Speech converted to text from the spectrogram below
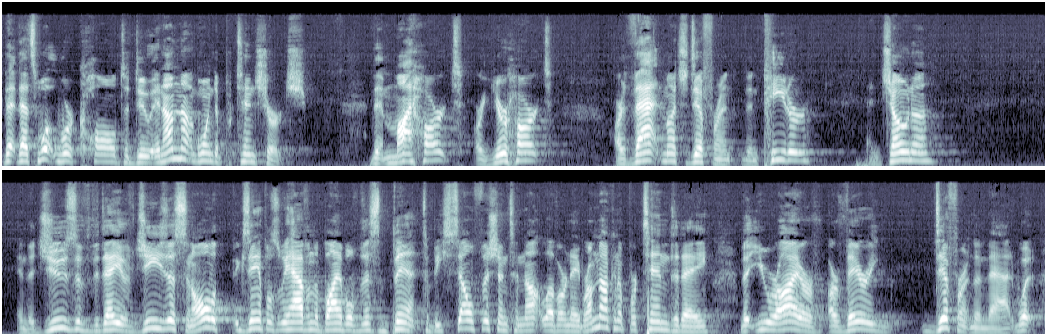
that, that's what we're called to do. And I'm not going to pretend, church, that my heart or your heart are that much different than Peter and Jonah and the Jews of the day of Jesus and all the examples we have in the Bible of this bent to be selfish and to not love our neighbor. I'm not going to pretend today that you or I are, are very different than that. What,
